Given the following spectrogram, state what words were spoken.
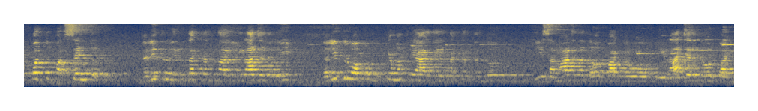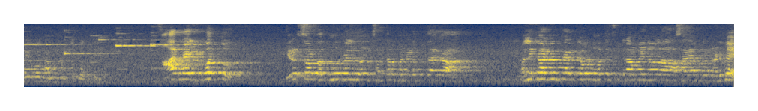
ಇಪ್ಪತ್ತು ಪರ್ಸೆಂಟ್ ದಲಿತರು ಇರ್ತಕ್ಕಂಥ ಈ ರಾಜ್ಯದಲ್ಲಿ ದಲಿತರು ಒಬ್ಬ ಮುಖ್ಯಮಂತ್ರಿ ಆಗದೆ ಇರತಕ್ಕಂಥದ್ದು ಈ ಸಮಾಜದ ದೌರ್ಭಾಗ್ಯವೋ, ಈ ರಾಜ್ಯದ ದೌರ್ಭಾಗ್ಯವೋ ನಮಗಂತೂ ಗೊತ್ತಿಲ್ಲ. ಆದ್ರೆ ಇವತ್ತು ಎರಡ್ ಸಾವಿರದ ಹದಿಮೂರರಲ್ಲಿ ಒಂದು ಸಂದರ್ಭ ನಡೆದಾಗ ಮಲ್ಲಿಕಾರ್ಜುನ ಖರ್ಗೆ ಅವರು ಮತ್ತು ಸಿದ್ದರಾಮಯ್ಯ ಸಾಹೇಬರ ನಡುವೆ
